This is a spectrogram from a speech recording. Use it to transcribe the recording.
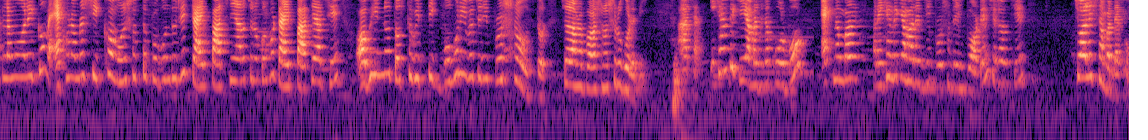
আসসালামু আলাইকুম। এখন আমরা শিক্ষা মনুষ্যত্ব প্রবন্ধটির টাইপ পাঁচ নিয়ে আলোচনা করব। টাইপ পাঁচে আছে অভিন্ন তথ্যভিত্তিক বহু নির্বাচনী প্রশ্ন উত্তর। চলো আমরা পড়াশোনা শুরু করে দিই। আচ্ছা এখান থেকে আমরা যেটা করব, এক নাম্বার মানে এখান থেকে আমাদের যে প্রশ্নটা ইম্পর্টেন্ট সেটা হচ্ছে, চল্লিশ নাম্বার দেখো।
